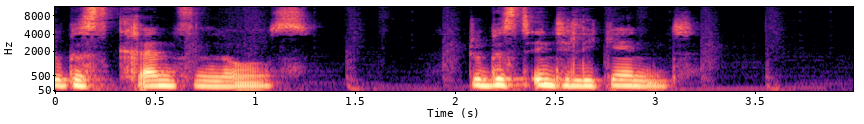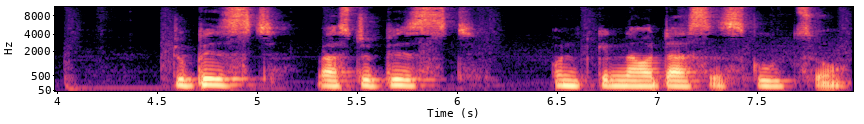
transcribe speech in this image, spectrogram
Du bist grenzenlos. Du bist intelligent. Du bist, was du bist. Und genau das ist gut so.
